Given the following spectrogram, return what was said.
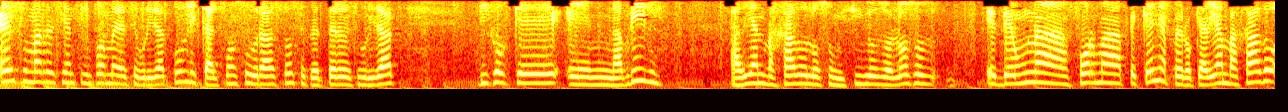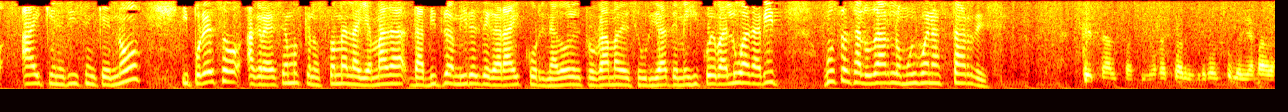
En su más reciente informe de seguridad pública, Alfonso Durazo, secretario de Seguridad, dijo que en abril habían bajado los homicidios dolosos eh, de una forma pequeña, pero que habían bajado. Hay quienes dicen que no. Y por eso agradecemos que nos tome la llamada David Ramírez de Garay, coordinador del programa de seguridad de México Evalúa. David, gusto en saludarlo. Muy buenas tardes. ¿Qué tal, Pati? Buenas tardes. Gracias por la llamada.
